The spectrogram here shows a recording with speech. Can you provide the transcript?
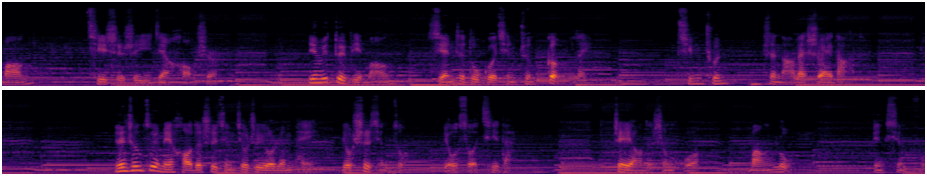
忙其实是一件好事，因为对比忙，闲着度过青春更累。青春是拿来摔打的。人生最美好的事情就是有人陪，有事情做，有所期待。这样的生活，忙碌并幸福。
